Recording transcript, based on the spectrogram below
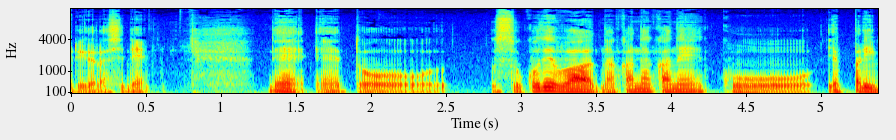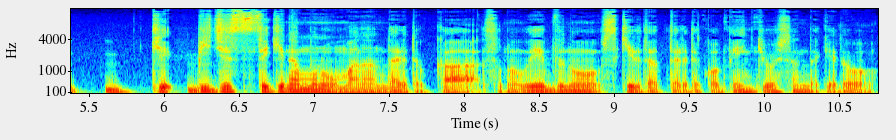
人暮らしで。で、えっ、ー、と、そこではなかなかねこうやっぱり美術的なものを学んだりとかそのウェブのスキルだったりとかを勉強したんだけど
